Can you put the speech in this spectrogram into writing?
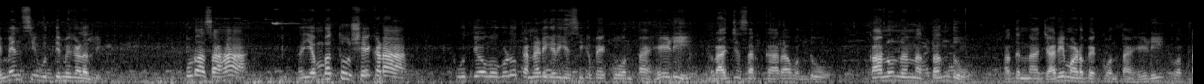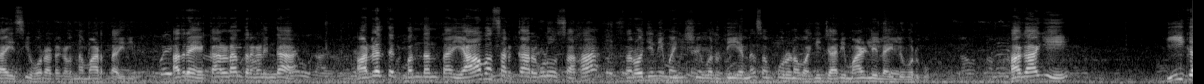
ಎಂ ಎನ್ ಸಿ ಉದ್ದಿಮೆಗಳಲ್ಲಿ ಕೂಡ ಸಹ ಎಂಬತ್ತು ಶೇಕಡ ಉದ್ಯೋಗಗಳು ಕನ್ನಡಿಗರಿಗೆ ಸಿಗಬೇಕು ಅಂತ ಹೇಳಿ ರಾಜ್ಯ ಸರ್ಕಾರ ಒಂದು ಕಾನೂನನ್ನು ತಂದು ಅದನ್ನು ಜಾರಿ ಮಾಡಬೇಕು ಅಂತ ಹೇಳಿ ಒತ್ತಾಯಿಸಿ ಹೋರಾಟಗಳನ್ನು ಮಾಡ್ತಾ ಇದ್ದೀವಿ. ಆದರೆ ಕಾರಣಾಂತರಗಳಿಂದ ಆಡಳಿತಕ್ಕೆ ಬಂದಂಥ ಯಾವ ಸರ್ಕಾರಗಳು ಸಹ ಸರೋಜಿನಿ ಮಹಿಷಿ ವರದಿಯನ್ನು ಸಂಪೂರ್ಣವಾಗಿ ಜಾರಿ ಮಾಡಲಿಲ್ಲ ಇಲ್ಲಿವರೆಗೂ. ಹಾಗಾಗಿ ಈಗ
